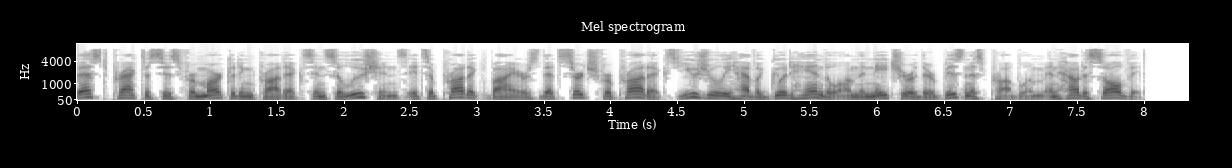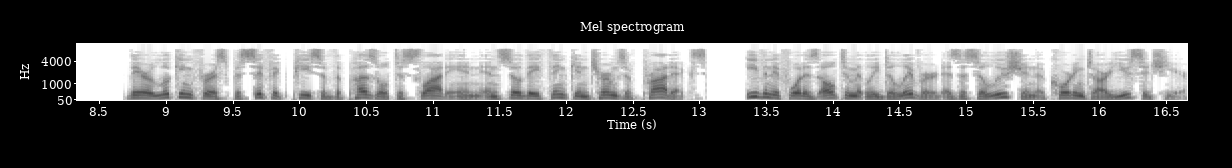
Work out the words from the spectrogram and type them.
Best practices for marketing products and solutions It's a product buyers that search for products usually have a good handle on the nature of their business problem and how to solve it. They are looking for a specific piece of the puzzle to slot in, and so they think in terms of products, even if what is ultimately delivered is a solution according to our usage here.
